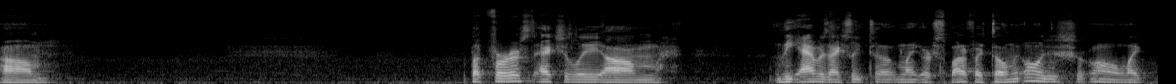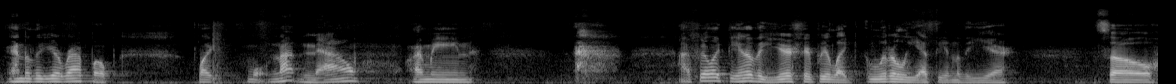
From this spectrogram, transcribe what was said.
Um but first actually um the app is actually telling like or Spotify telling me, oh, you should, oh, like end of the year wrap up. Like, well, not now. I mean, I feel like the end of the year should be like literally at the end of the year. So,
